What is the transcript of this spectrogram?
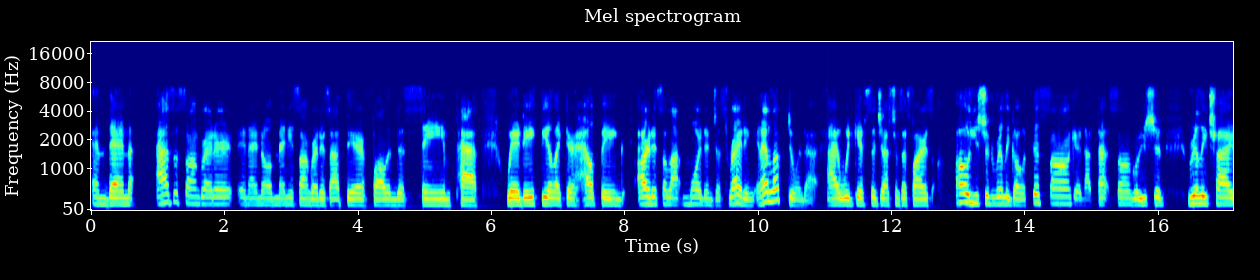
And then as a songwriter, and I know many songwriters out there fall in the same path where they feel like they're helping artists a lot more than just writing. And I love doing that. I would give suggestions as far as, oh, you should really go with this song and not that song, or you should really try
